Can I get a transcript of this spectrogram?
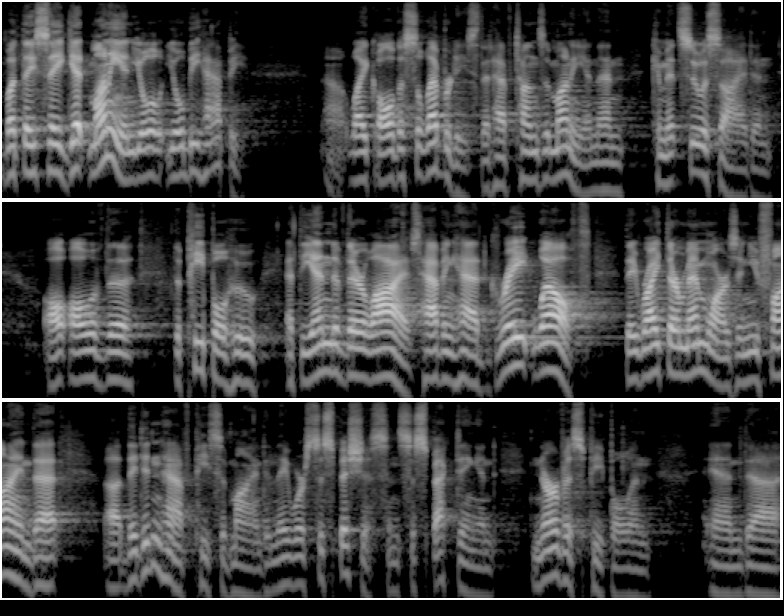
But they say, get money and you'll, you'll be happy uh, like all the celebrities that have tons of money and then commit suicide, and all, all of the, the people who, at the end of their lives, having had great wealth, they write their memoirs, and you find that uh, they didn't have peace of mind, and they were suspicious and suspecting and nervous people. And, and uh,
